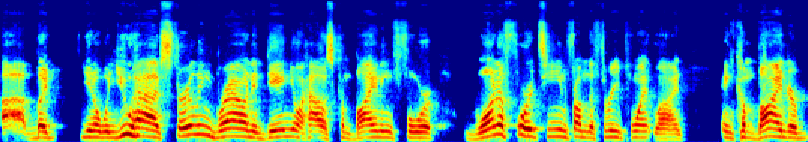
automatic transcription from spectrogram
Uh, but you know, when you have Sterling Brown and Danuel House combining for one of 14 from the three point line and combined or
